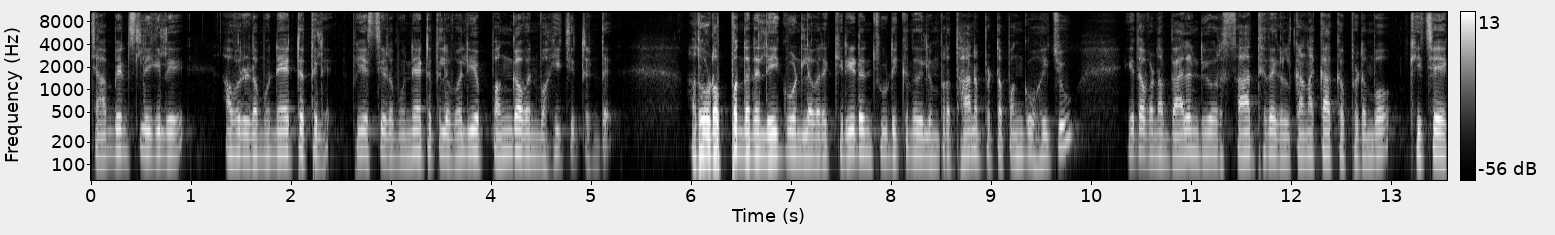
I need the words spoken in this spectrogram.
ചാമ്പ്യൻസ് ലീഗിൽ അവരുടെ മുന്നേറ്റത്തിൽ പി എസ് സിയുടെ മുന്നേറ്റത്തിൽ വലിയ പങ്ക് അവൻ വഹിച്ചിട്ടുണ്ട്. അതോടൊപ്പം തന്നെ ലീഗ് വണിൽ അവരെ കിരീടം ചൂടിക്കുന്നതിലും പ്രധാനപ്പെട്ട പങ്ക് വഹിച്ചു. ഇതവണ ബാലൻഡിയോർ സാധ്യതകൾ കണക്കാക്കപ്പെടുമ്പോൾ കിച്ചയെ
